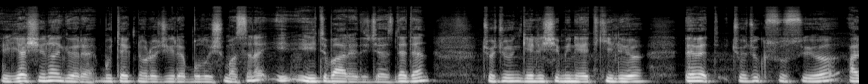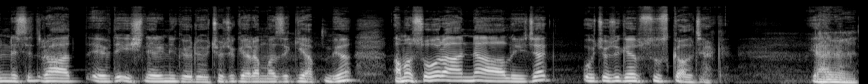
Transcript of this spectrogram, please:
yaşına göre bu teknolojiyle buluşmasına itibar edeceğiz. Neden? Çocuğun gelişimini etkiliyor. Evet çocuk susuyor. Annesi rahat evde işlerini görüyor. Çocuk yaramazlık yapmıyor. Ama sonra anne ağlayacak. O çocuk hep sus kalacak. Yani Evet.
